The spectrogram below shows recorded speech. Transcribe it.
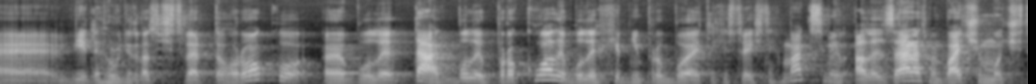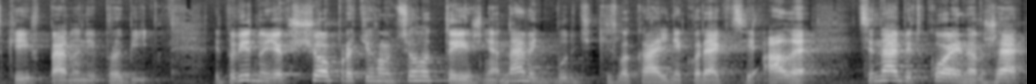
Е, Від грудня 24-го року е, були так, були проколи, були хибні пробої тих історичних максимумів, але зараз ми бачимо чіткий впевнений пробій. Відповідно, якщо протягом цього тижня навіть будуть якісь локальні корекції, але ціна біткоїна вже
